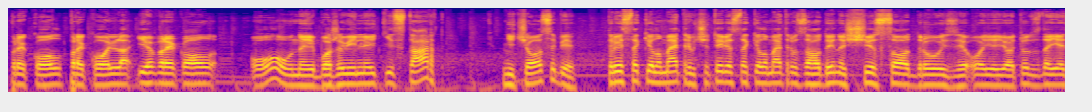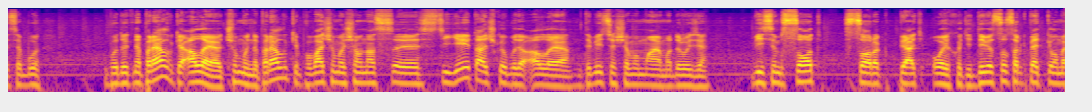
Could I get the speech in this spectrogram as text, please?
прикол, прикольно і прикол. О, у неї божевільний який старт. Нічого собі. 300 кілометрів, 400 кілометрів за годину, 600, друзі. Ой-ой-ой, тут, здається, бу... будуть не переливки, але чому не переливки? Побачимо, що у нас е, з цією тачкою буде, але дивіться, що ми маємо, друзі. 845, ой, хоч і 945 км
